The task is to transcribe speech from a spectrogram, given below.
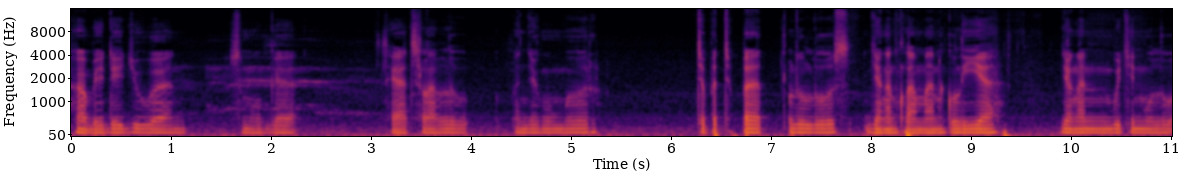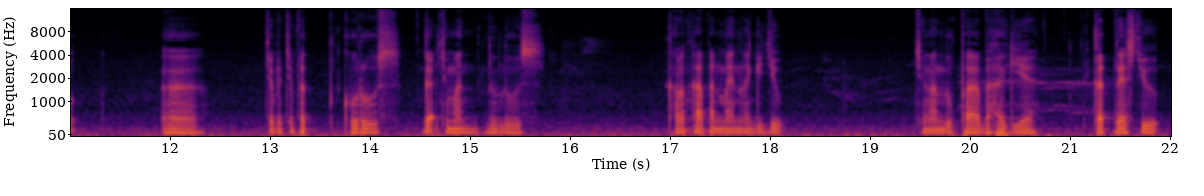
HBD Juan. Semoga sehat selalu panjang umur cepet-cepet lulus jangan kelamaan kuliah jangan bucin mulu eh cepet-cepet kurus gak cuman lulus. Kapan-kapan main lagi Ju. Jangan lupa bahagia. God bless you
